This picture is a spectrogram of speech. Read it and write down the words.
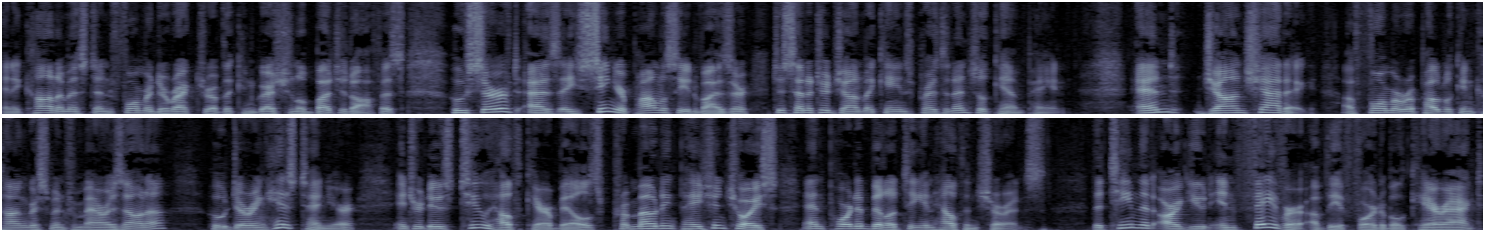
an economist and former director of the Congressional Budget Office, who served as a senior policy advisor to Senator John McCain's presidential campaign, and John Shadegg, a former Republican congressman from Arizona, who during his tenure introduced two health care bills promoting patient choice and portability in health insurance the team that argued in favor of the Affordable Care Act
